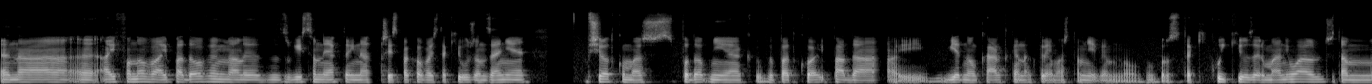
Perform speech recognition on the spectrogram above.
na e, iPhone'owo, iPadowym, ale z drugiej strony jak to inaczej spakować takie urządzenie. W środku masz podobnie jak w wypadku iPada jedną kartkę, na której masz tam, nie wiem, no, po prostu taki quick user manual, czy tam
